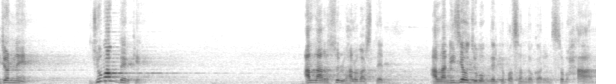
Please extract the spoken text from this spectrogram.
এজন্যে যুবকদেরকে আল্লাহ রসুল ভালোবাসতেন, আল্লাহ নিজেও যুবকদেরকে পছন্দ করেন সুবহান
